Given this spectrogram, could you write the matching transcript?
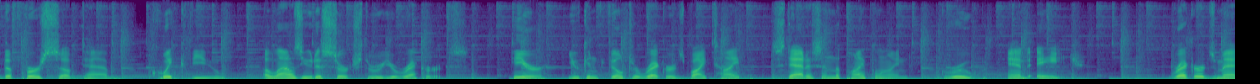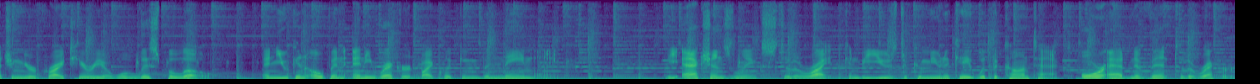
The first subtab, Quick View, allows you to search through your records. Here, you can filter records by type, status in the pipeline, group, and age. Records matching your criteria will list below, and you can open any record by clicking the Name link. The Actions links to the right can be used to communicate with the contact or add an event to the record.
